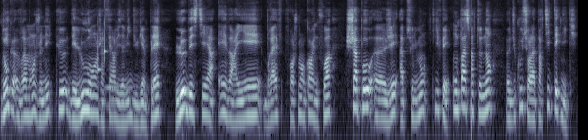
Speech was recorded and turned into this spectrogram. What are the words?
Donc vraiment, je n'ai que des louanges à faire vis-à-vis du gameplay. Le bestiaire est varié. Bref, franchement, encore une fois, chapeau, euh, j'ai absolument kiffé. On passe maintenant euh, du coup sur la partie technique.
